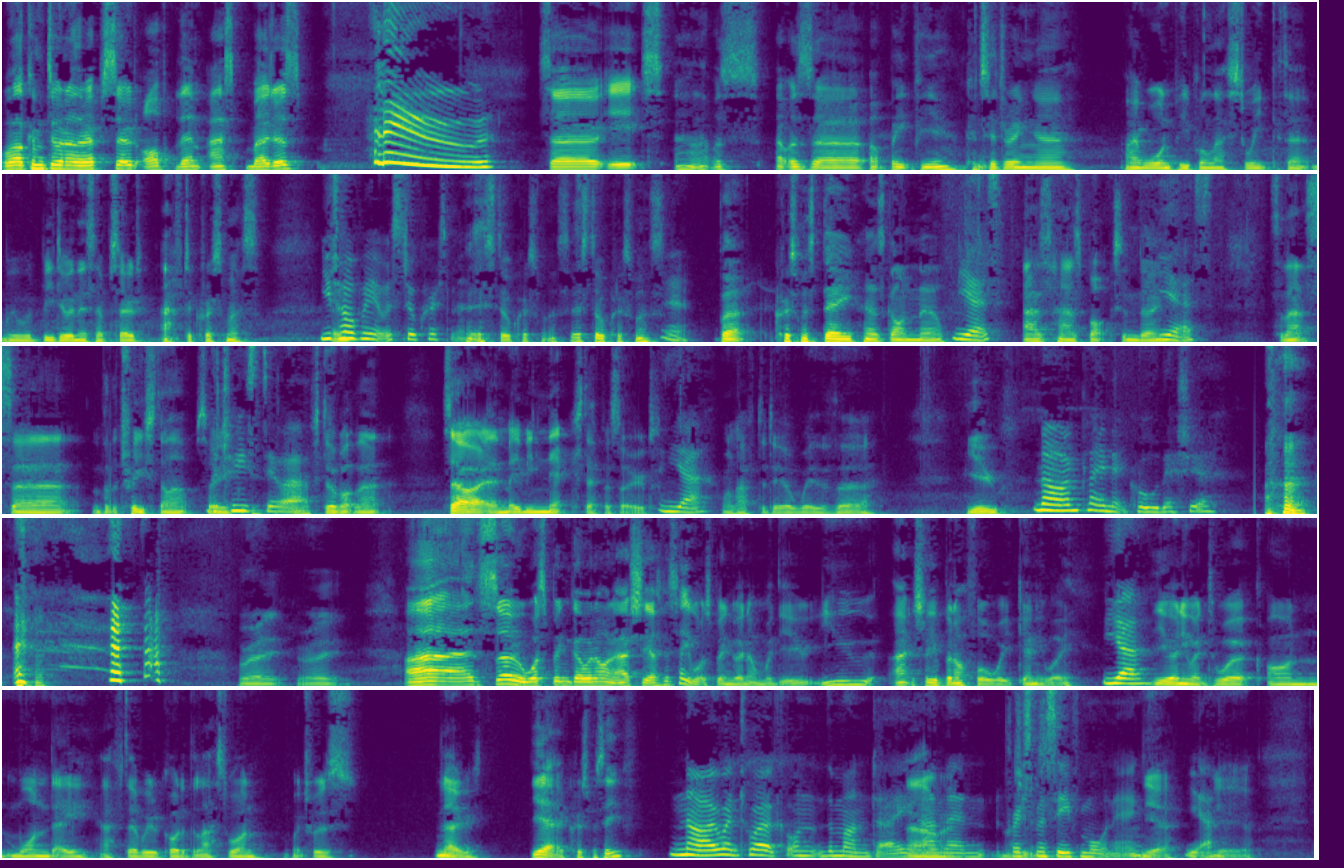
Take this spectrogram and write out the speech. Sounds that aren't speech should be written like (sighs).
Welcome to another episode of Them Aspergers. Hello. So it's oh, that was that was uh, upbeat for you, considering uh, I warned people last week that we would be doing this episode after Christmas. You told me it was still Christmas. It is still Christmas. It's still Christmas, Yeah. but Christmas Day has gone now, Yes. as has Boxing Day. Yes. So that's uh, but the tree's still up. So The you- tree's still I've still got that. So all right, then maybe next episode Yeah. we'll have to deal with uh, you. No, I'm playing it cool this year. (laughs) Right, right. Uh, so what's been going on? Actually, I was gonna say what's been going on with you. You actually have been off all week anyway. Yeah. You only went to work on one day after we recorded the last one, which was no, yeah, Christmas Eve. No, I went to work on the Monday Oh, and right. then Christmas is- Eve morning. Yeah, Yeah. yeah, yeah.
